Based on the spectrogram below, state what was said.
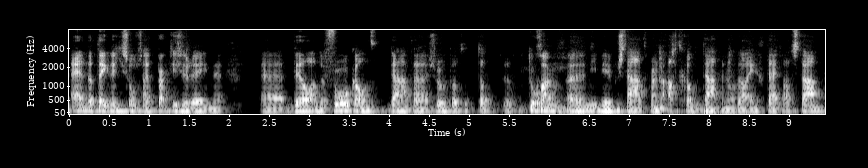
en dat betekent dat je soms uit praktische redenen wel aan de voorkant data zorgt dat, dat toegang niet meer bestaat, maar aan de achterkant de data nog wel enige tijd laat staan.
